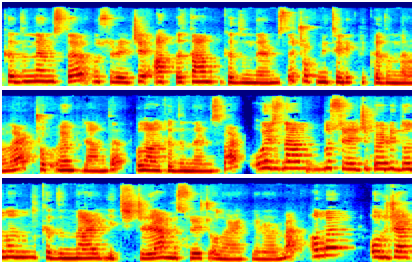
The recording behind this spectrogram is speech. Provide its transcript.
Kadınlarımız da bu süreci atlatan kadınlarımız da çok nitelikli kadınlar olarak çok ön planda olan kadınlarımız var. O yüzden bu süreci böyle donanımlı kadınlar yetiştiren bir süreç olarak görüyorum ben. Ama olacak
